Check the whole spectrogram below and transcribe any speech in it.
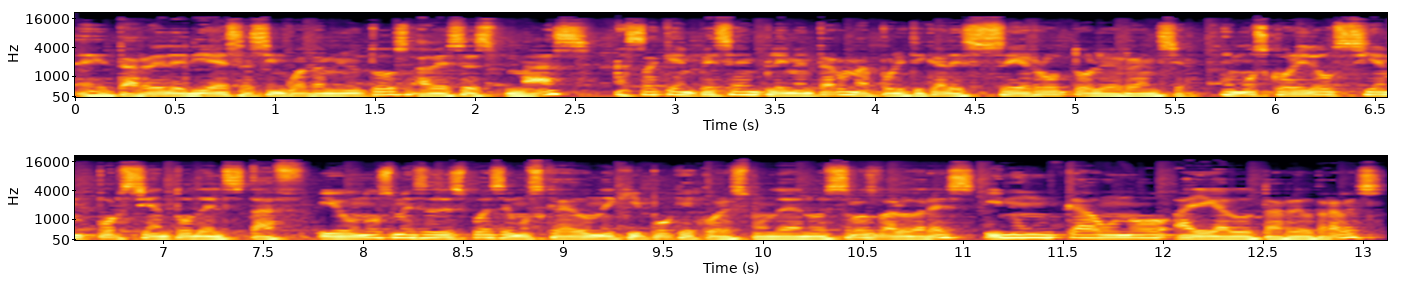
eh, tarde de 10 a 50 minutos, a veces más, hasta que empecé a implementar una política de cero tolerancia. Hemos corrido 100% del staff y unos meses después hemos creado un equipo que corresponde a nuestros valores y nunca uno ha llegado tarde otra vez.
